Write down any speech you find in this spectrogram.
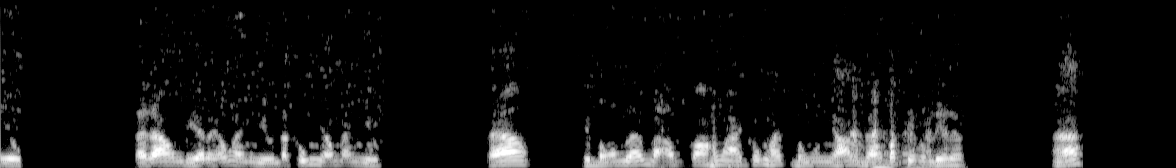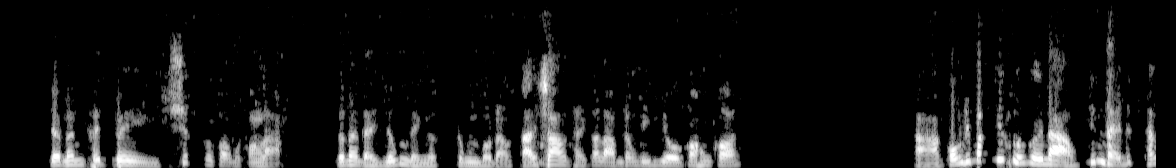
nhiều tại ra ông địa rồi ông ăn nhiều, người ta cúng nhưng ông ăn nhiều. Phải không? Thì bụng ông lớn mà ông con không ai cúng hết bụng ông nhỏ làm sao ông bắt chước ông địa được? Hả? Cho nên phải tùy sức của con mà con làm. Cho nên đầy dũng đầy ngực, trung bộ đầu tại sao thầy có làm trong video con không coi? À con đi bắt chước một người nào? Chính thầy đích thân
